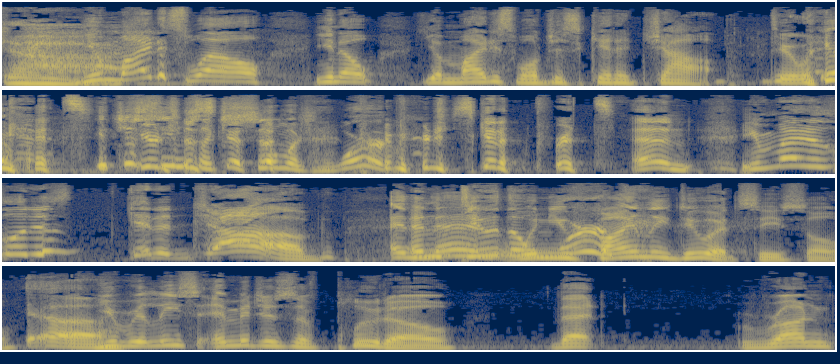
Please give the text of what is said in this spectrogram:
God. You might as well, you know, you might as well just get a job doing it. It just You're seems like so much work. If you're just gonna pretend, you might as well just get a job and, and, then do the when work. you finally do it, Cecil, Yeah. you release images of Pluto that run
